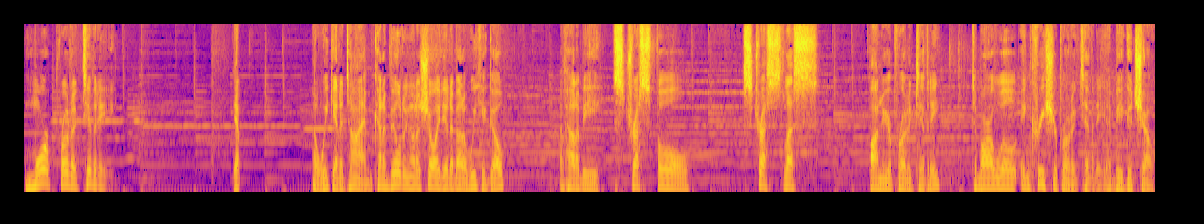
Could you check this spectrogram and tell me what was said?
more productivity. Yep. a week at a time, kind of building on a show I did about a week ago of how to be stressful, stressless on your productivity. Tomorrow will increase your productivity. It'd be a good show.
